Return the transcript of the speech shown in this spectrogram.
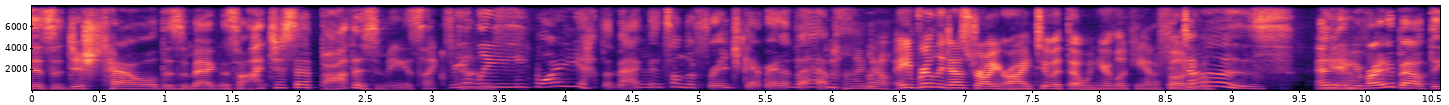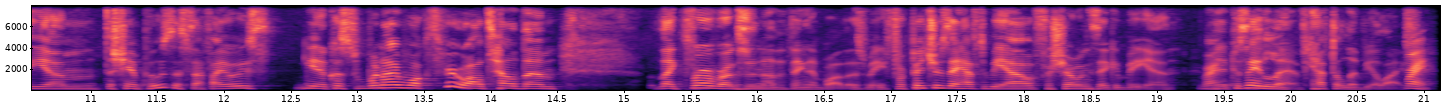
there's a dish towel, there's a magnet. So I just that bothers me. It's like really, why do you have the magnets on the fridge? Get rid of them. I know it really does draw your eye to it though when you're looking at a photo. It does. And You know? you're right about the um the shampoos and stuff. I always, you know, because when I walk through, I'll tell them like throw rugs is another thing that bothers me. For pictures, they have to be out. For showings, they can be in. Right. Because they live. You have to live your life. Right.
